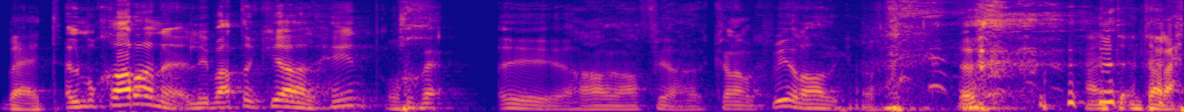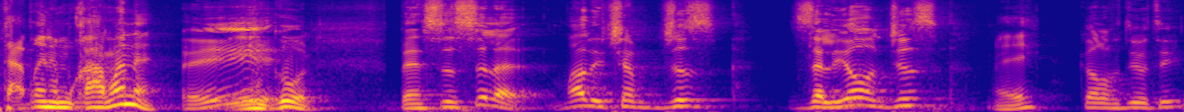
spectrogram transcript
بعد. المقارنة اللي بعطيك إياها الحين اي هذا فيها كلام كبير هذا. انت أنت راح تعطيني مقارنة؟ إيه. إيه، قول. بين سلسلة ما أدري كم جزء زليون جزء اي Call of Duty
